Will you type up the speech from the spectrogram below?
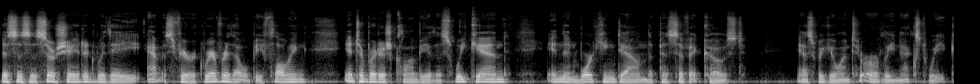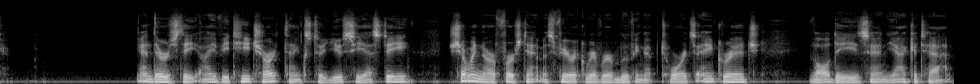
This is associated with a atmospheric river that will be flowing into British Columbia this weekend and then working down the Pacific coast as we go into early next week. And there's the IVT chart thanks to UCSD showing our first atmospheric river moving up towards Anchorage, Valdez, and Yakutat.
